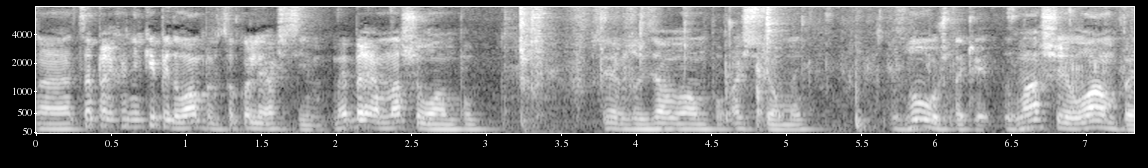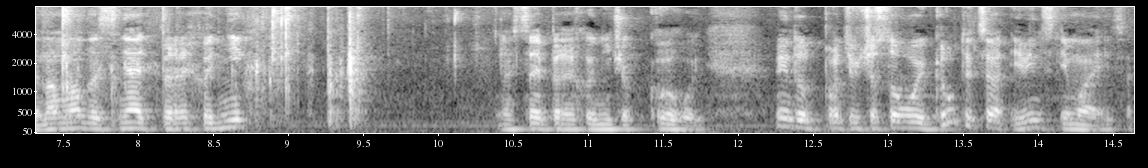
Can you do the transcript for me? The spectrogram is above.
Е, Це переходники під лампи в цоколі H7. Ми беремо нашу лампу. Я вже взяв лампу H7. Знову ж таки, з нашої лампи нам треба зняти переходник. Ось цей переходничок круглий. Він тут противчасовий крутиться і він знімається.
